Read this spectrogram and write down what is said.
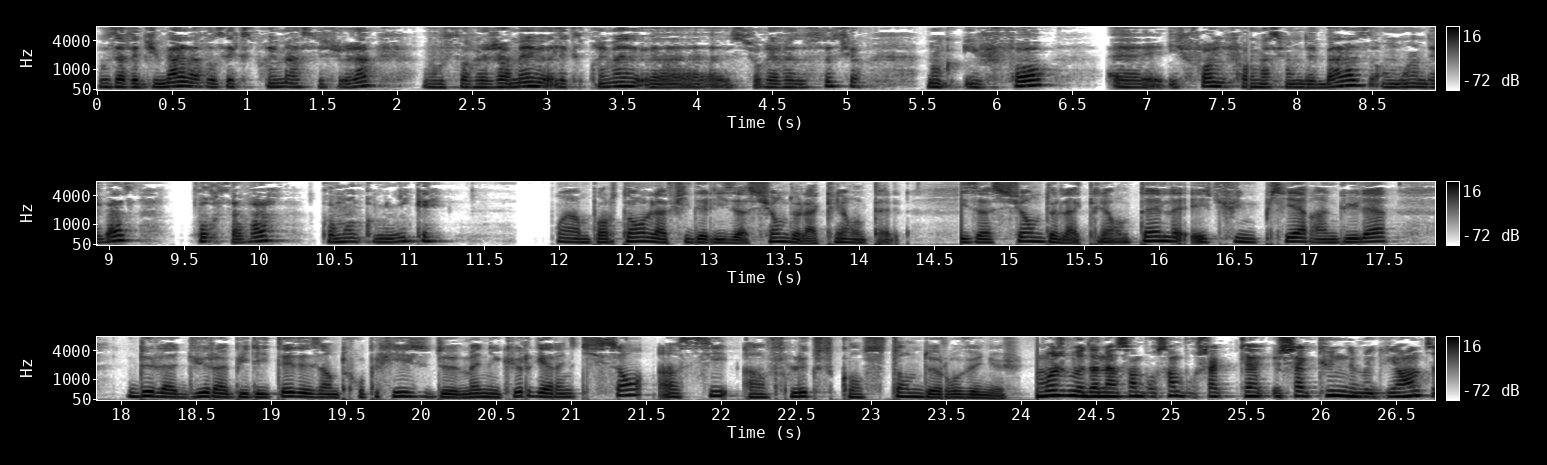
vous avez du mal à vous exprimer à ce sujet-là, vous saurez jamais l'exprimer euh, sur les réseaux sociaux. Donc il faut il faut une formation de base, au moins de base, pour savoir comment communiquer. Point important, la fidélisation de la clientèle. La fidélisation de la clientèle est une pierre angulaire de la durabilité des entreprises de manicure garantissant ainsi un flux constant de revenus. Moi, je me donne à 100% pour chacune de mes clientes.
